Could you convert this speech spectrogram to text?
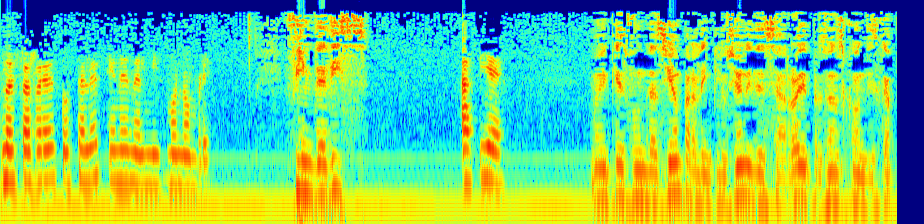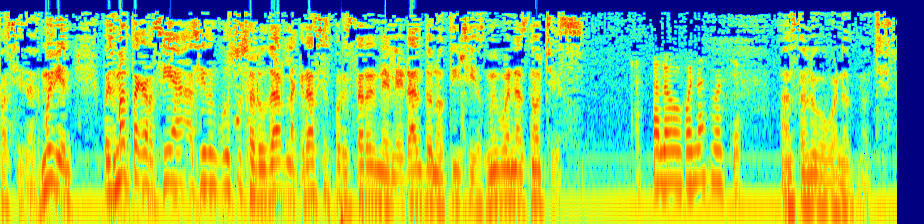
nuestras redes sociales tienen el mismo nombre. Findedis. Así es. Muy bien, que es Fundación para la Inclusión y Desarrollo de Personas con Discapacidad. Muy bien, pues Marta García, ha sido un gusto saludarla. Gracias por estar en el Heraldo Noticias. Muy buenas noches. Hasta luego, buenas noches. Hasta luego, buenas noches.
